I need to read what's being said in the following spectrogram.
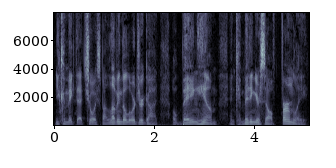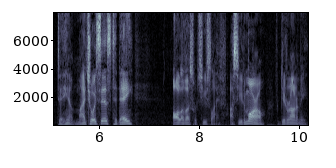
You can make that choice by loving the Lord your God, obeying Him, and committing yourself firmly to Him. My choice is today, all of us will choose life. I'll see you tomorrow for Deuteronomy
